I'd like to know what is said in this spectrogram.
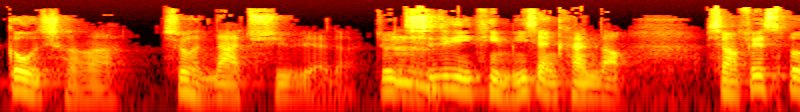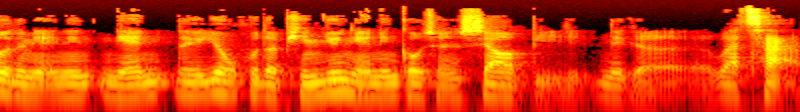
构成啊，是有很大区别的。就其实你可以明显看到，像 Facebook 的年龄年那个用户的平均年龄构成是要比那个 WhatsApp。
